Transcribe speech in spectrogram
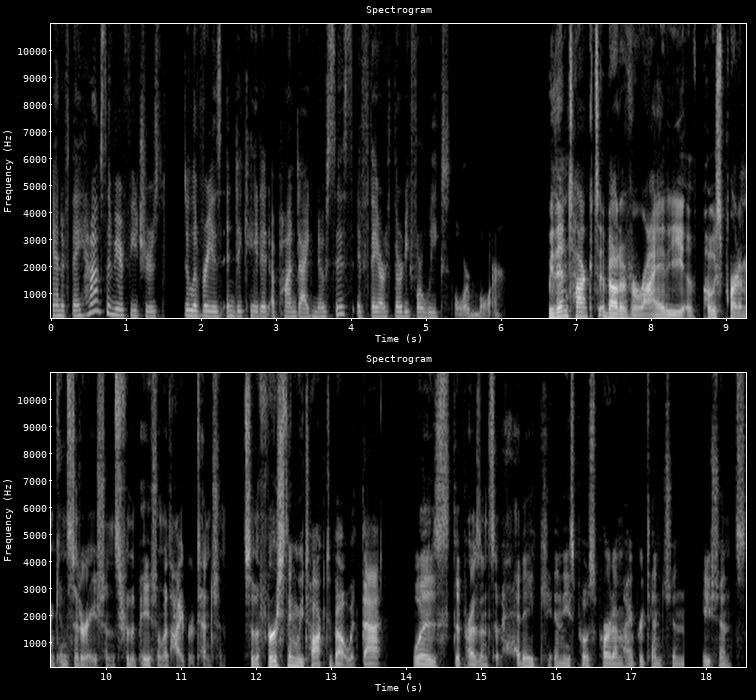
and if they have severe features, delivery is indicated upon diagnosis if they are 34 weeks or more. We then talked about a variety of postpartum considerations for the patient with hypertension. So, the first thing we talked about with that was the presence of headache in these postpartum hypertension patients.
